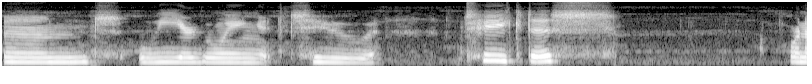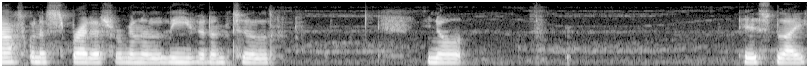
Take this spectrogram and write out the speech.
And we are going to take this. We're not going to spread it, we're going to leave it until you know it's like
